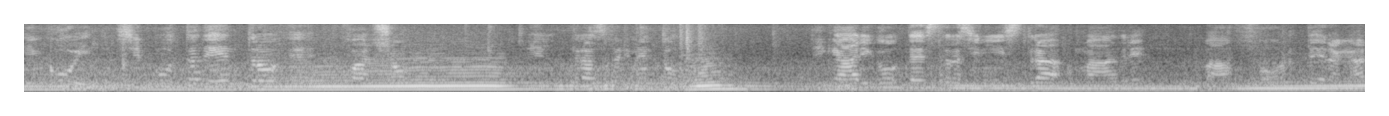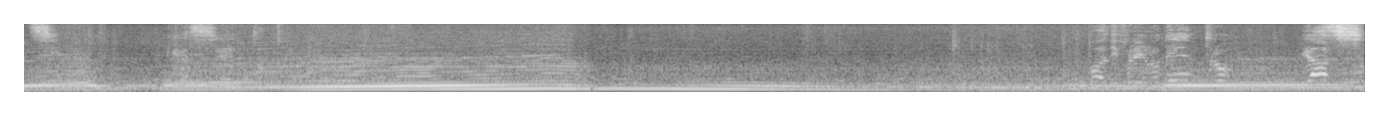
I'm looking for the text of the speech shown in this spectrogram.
in cui si butta dentro e faccio il trasferimento di carico destra-sinistra, madre, va forte ragazzi, che assetto. Un po' di freno dentro, gas,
